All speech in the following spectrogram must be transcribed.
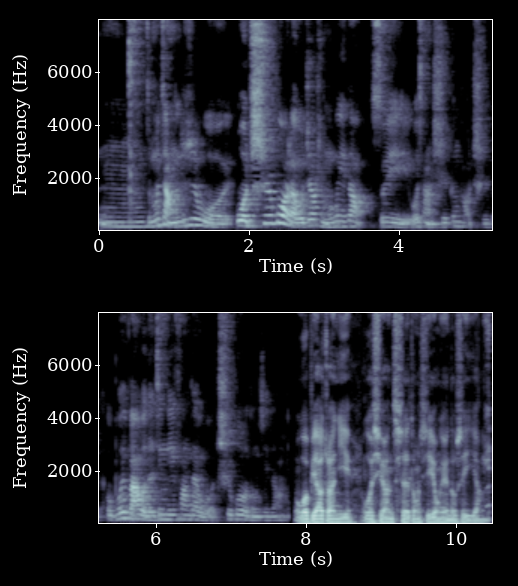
嗯，怎么讲呢？就是我我吃过了，我知道什么味道，所以我想吃更好吃的。我不会把我的精力放在我吃过的东西上面。我比较专一，我喜欢吃的东西永远都是一样的。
